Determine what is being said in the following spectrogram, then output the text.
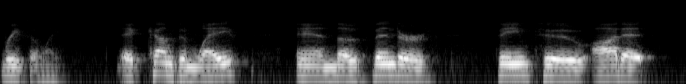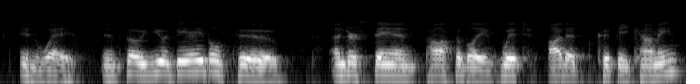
recently. It comes in waves, and those vendors seem to audit in waves. And so you would be able to understand possibly which audits could be coming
